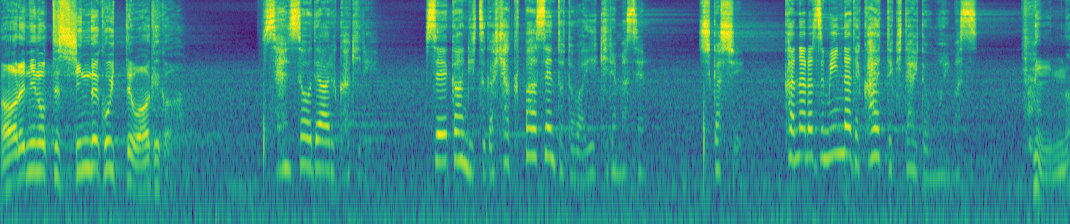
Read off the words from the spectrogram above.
あれに乗って死んでこいってわけか。戦争である限り生還率が100%とは言い切れません。しかし必ずみんなで帰ってきたいと思います。みんな？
